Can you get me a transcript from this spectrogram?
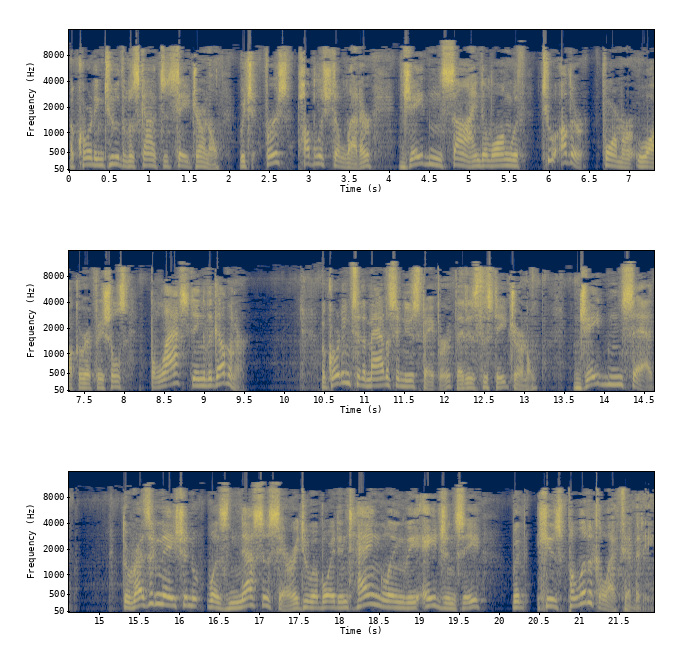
according to the Wisconsin State Journal, which first published a letter Jadin signed along with two other former Walker officials blasting the governor. According to the Madison newspaper, that is the state journal, Jadin said, the resignation was necessary to avoid entangling the agency with his political activity.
